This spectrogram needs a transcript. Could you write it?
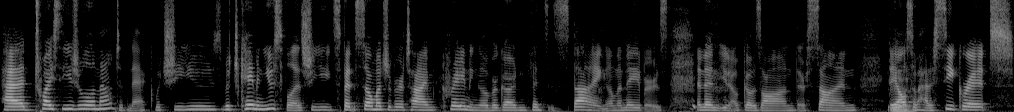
had twice the usual amount of neck, which she used, which came in useful as she spent so much of her time craning over garden fences, spying on the neighbors. And then, you know, goes on their son. They Yeah. also had a secret,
